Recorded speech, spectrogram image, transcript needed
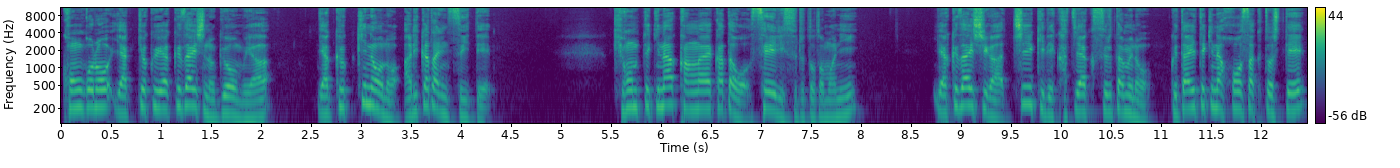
今後の薬局薬剤師の業務や薬局機能のあり方について、基本的な考え方を整理するとともに、薬剤師が地域で活躍するための具体的な方策として、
